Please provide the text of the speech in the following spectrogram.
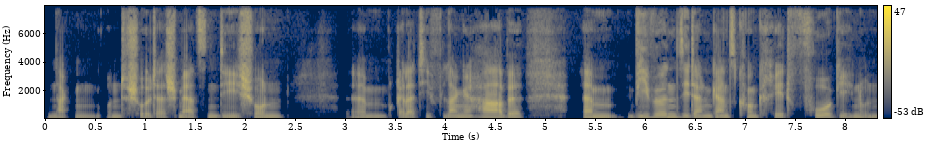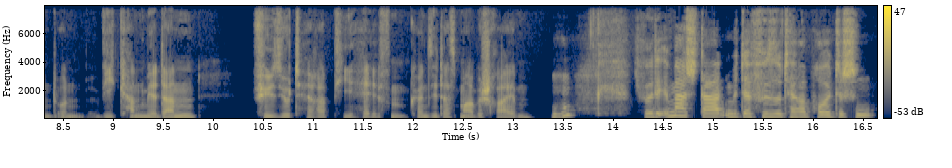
Nacken- und Schulterschmerzen, die ich schon ähm, relativ lange habe. Ähm, wie würden Sie dann ganz konkret vorgehen und, und wie kann mir dann Physiotherapie helfen? Können Sie das mal beschreiben? Mhm. Ich würde immer starten mit der physiotherapeutischen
